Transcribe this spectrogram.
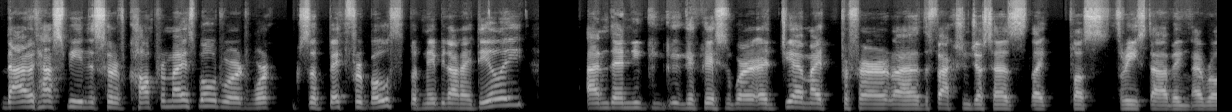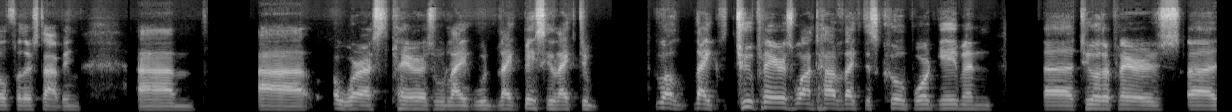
now it has to be in this sort of compromise mode where it works a bit for both, but maybe not ideally. And then you can get cases where a GM might prefer uh, the faction just has like plus three stabbing. I roll for their stabbing. Um, uh, whereas players would like would like basically like to well like two players want to have like this cool board game and uh two other players uh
